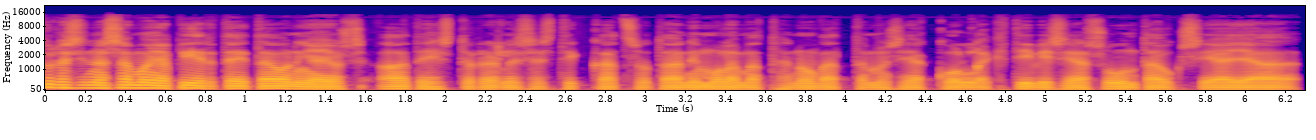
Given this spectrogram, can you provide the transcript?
Kyllä siinä samoja piirteitä on ja jos aatehistoriallisesti katsotaan, niin molemmathan ovat tämmöisiä kollektiivisia suuntauksia ja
